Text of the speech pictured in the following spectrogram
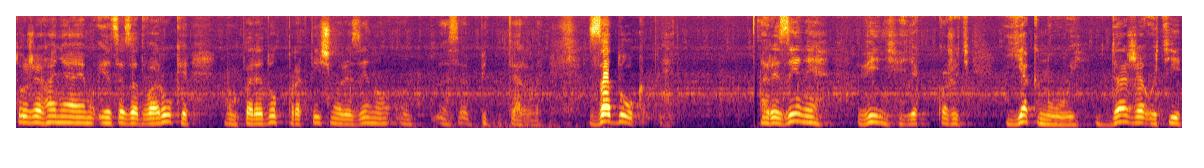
теж ганяємо. І це за два роки передок практично резину е, підтерли. Задок резини, він, як кажуть, як новий. Навіть оті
